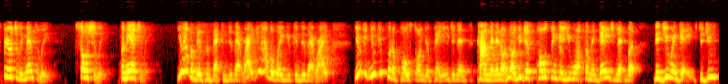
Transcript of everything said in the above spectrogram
spiritually, mentally, socially, financially? You have a business that can do that, right? You have a way you can do that, right? You can you can put a post on your page and then comment it on. No, you're just posting because you want some engagement. But did you engage? Did you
